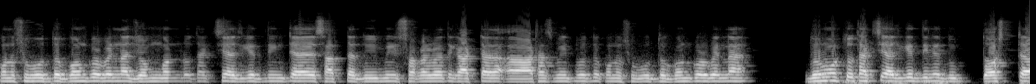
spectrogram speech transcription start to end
কোনো শুভ উদ্যোগ গ্রহণ করবেন না। জমগণ্ড থাকছে আজকের দিনটায় সাতটা দুই মিনিট সকালবেলা থেকে আটটা আঠাশ মিনিট পর্যন্ত কোনো শুভ উদ্যোগ গ্রহণ করবেন না। দুর্মুহূর্ত থাকছে আজকের দিনে দশটা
